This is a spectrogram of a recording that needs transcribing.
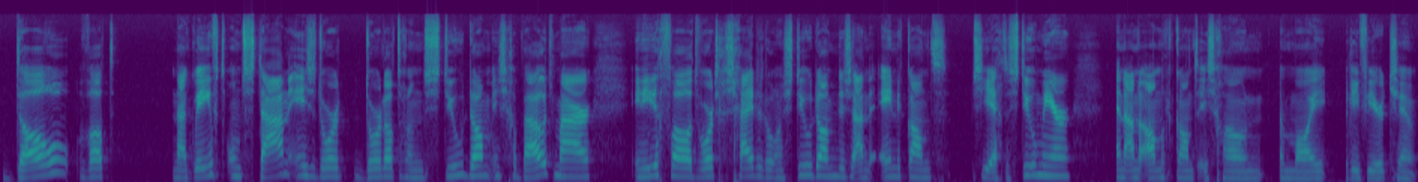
dal wat... Nou, ik weet niet of het ontstaan is door, doordat er een stuwdam is gebouwd. Maar in ieder geval, het wordt gescheiden door een stuwdam. Dus aan de ene kant zie je echt een stuwmeer. En aan de andere kant is gewoon een mooi riviertje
